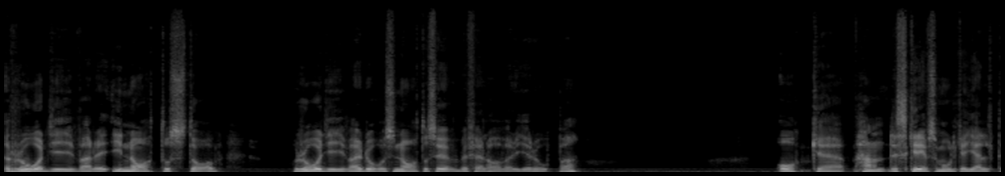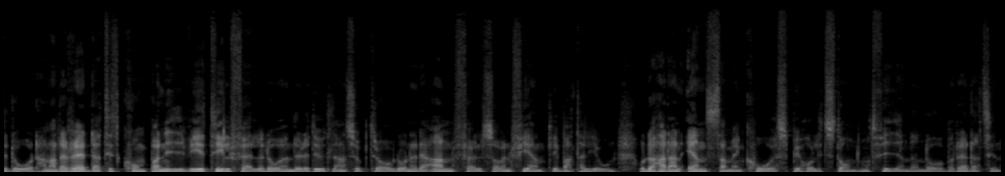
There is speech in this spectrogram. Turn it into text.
rådgivare i NATOs stab. Rådgivare då hos NATOs överbefälhavare i Europa. Och eh, han, det skrevs om olika hjältedåd. Han hade räddat ett kompani vid ett tillfälle då under ett utlandsuppdrag då när det anfölls av en fientlig bataljon. Och då hade han ensam en KSB hållit stånd mot fienden då och räddat, sin,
